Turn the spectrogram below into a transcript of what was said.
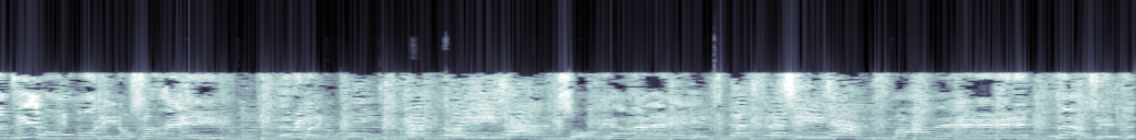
味大盛りのサイン Everybody! そうかいまあねなぜだ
